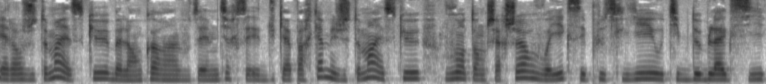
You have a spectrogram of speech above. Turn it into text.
Et alors justement, est-ce que, bah là encore, hein, vous allez me dire que c'est du cas par cas, mais justement, est-ce que vous, en tant que chercheur, vous voyez que c'est plus lié au type de blague? Si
